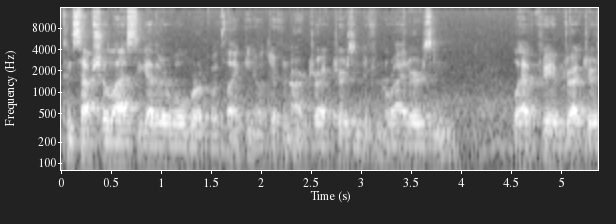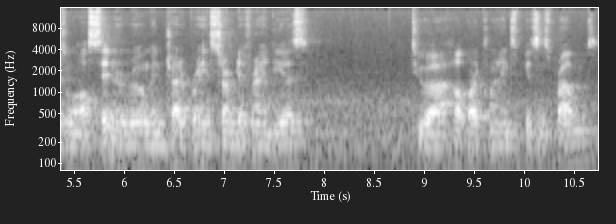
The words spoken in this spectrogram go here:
conceptualize together. We'll work with like, you know, different art directors and different writers and we'll have creative directors and we'll all sit in a room and try to brainstorm different ideas to uh, help our clients' business problems.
